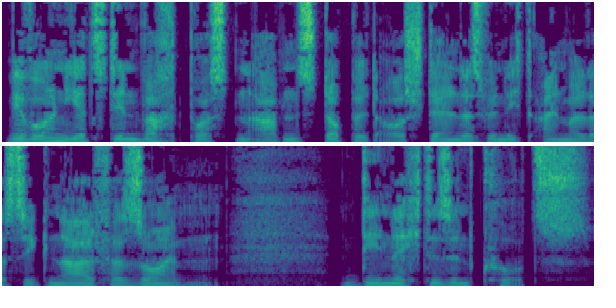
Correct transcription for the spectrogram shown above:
Wir wollen jetzt den Wachtposten abends doppelt ausstellen, dass wir nicht einmal das Signal versäumen. Die Nächte sind kurz.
